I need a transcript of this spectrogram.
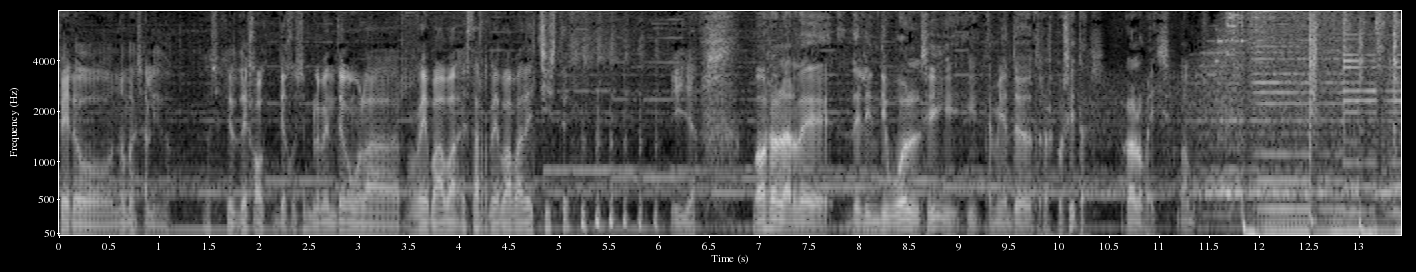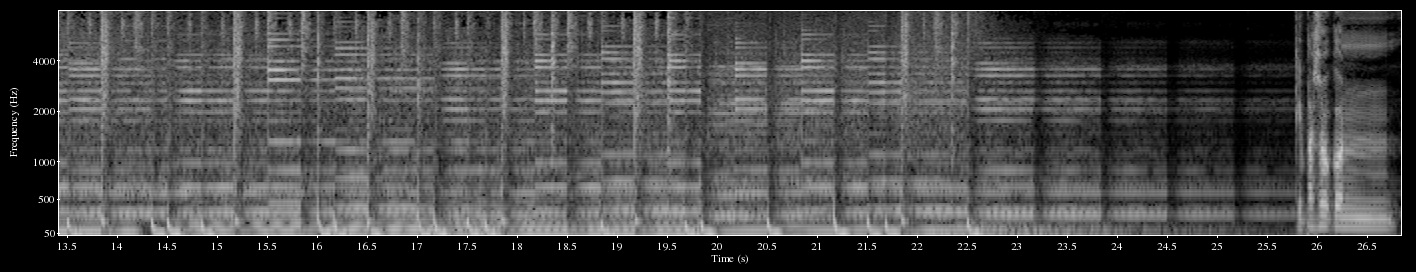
pero no me ha salido. Así que dejo, dejo simplemente como la rebaba, esta rebaba de chiste y ya. Vamos a hablar de, del Indie Wall, sí, y, y también de otras cositas. Ahora lo veis. Vamos. ¿Qué pasó con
